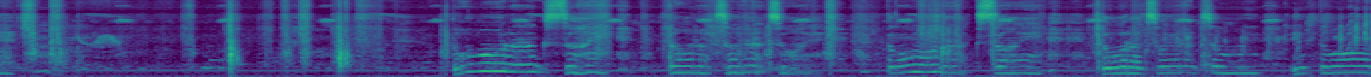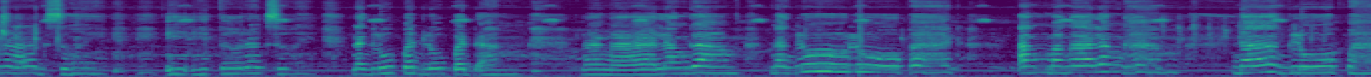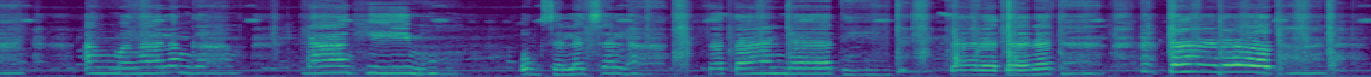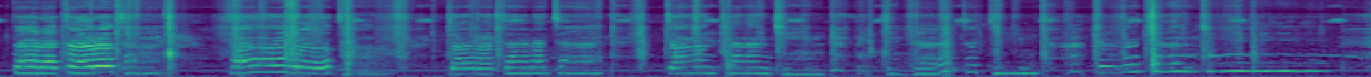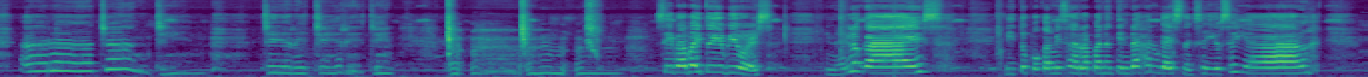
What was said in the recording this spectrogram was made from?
toragsoy, ragsoy, itoragsoy, iitoragsoy, naglupad-lupad ang langalanggam, naglulupad ang mga langgam, naglupad ang mga langgam, naghimo og salag-salag tatandatin tarataratan. taratan tarataratan taratan tarataratan tan tan chin chin taratan chin arajan chin chiri chiri chin Say bye-bye to your viewers. And hello guys. Dito po kami sa harapan ng tindahan guys. Nagsayo-sayaw.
